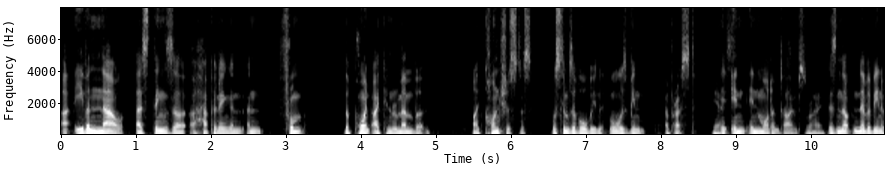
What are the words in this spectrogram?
uh, even now, as things are, are happening, and, and from the point I can remember, my consciousness, Muslims have all been, always been oppressed Yes. in, in modern times. right. There's no, never been a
